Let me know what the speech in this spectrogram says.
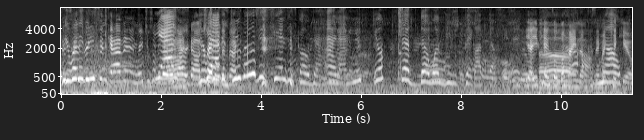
This You is ready? Reese and Gavin and Rachel's over Yes. there with our dog. You She's ready to back. do this? You can't just go down. And you, you, the, the one you pick up the food. Yeah, you can't go behind them because they might kick you.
